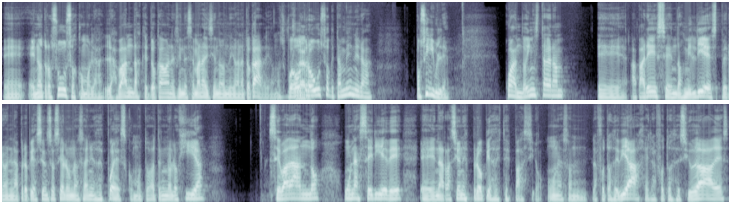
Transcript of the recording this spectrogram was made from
eh, en otros usos, como la- las bandas que tocaban el fin de semana diciendo dónde iban a tocar, digamos. Fue Claro. otro uso que también era posible. Cuando Instagram eh, aparece en 2010, pero en la apropiación social unos años después, como toda tecnología, se va dando una serie de eh, narraciones propias de este espacio. Una son las fotos de viajes, las fotos de ciudades,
